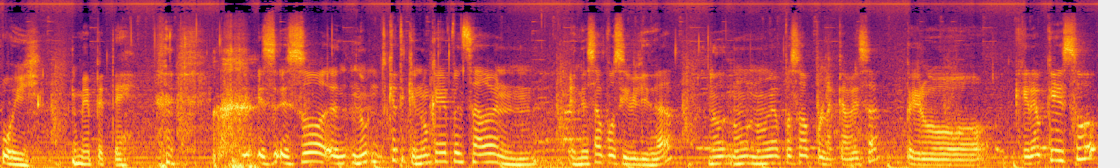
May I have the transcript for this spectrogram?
Uy, me peté. eso, fíjate que nunca había pensado en, esa posibilidad. No, no, no me había pasado por la cabeza, pero creo que eso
